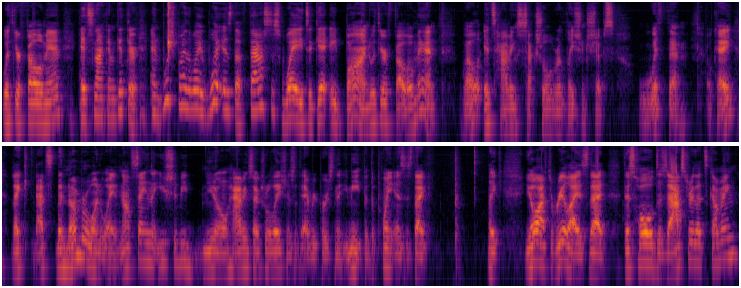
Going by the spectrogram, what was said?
with your fellow man, it's not going to get there. And, which, by the way, what is the fastest way to get a bond with your fellow man? Well, it's having sexual relationships with them. Okay? Like that's the number one way. I'm not saying that you should be, you know, having sexual relations with every person that you meet, but the point is is like like you all have to realize that this whole disaster that's coming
